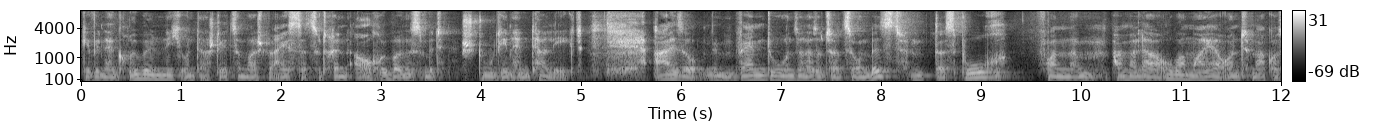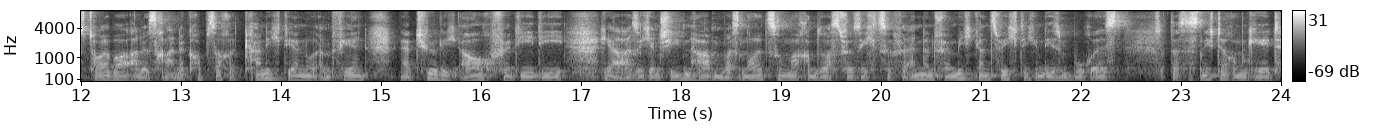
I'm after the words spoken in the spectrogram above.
Gewinner grübeln nicht. Und da steht zum Beispiel eines dazu drin, auch übrigens mit Studien hinterlegt. Also, wenn du in so einer Situation bist, das Buch von ähm, Pamela Obermeier und Markus Teuber. Alles reine Kopfsache kann ich dir nur empfehlen. Natürlich auch für die, die ja sich entschieden haben, was neu zu machen, was für sich zu verändern. Für mich ganz wichtig in diesem Buch ist, dass es nicht darum geht,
